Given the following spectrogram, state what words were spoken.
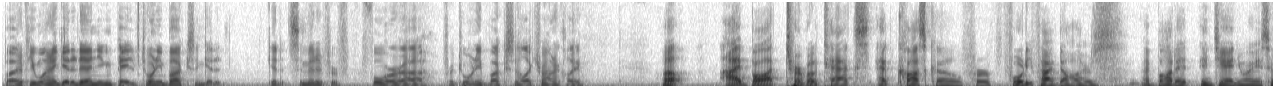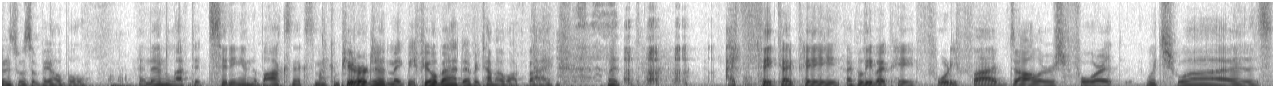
But if you want to get it in, you can pay twenty bucks and get it get it submitted for for uh, for twenty bucks electronically. Well, I bought TurboTax at Costco for $45. I bought it in January as soon as it was available and then left it sitting in the box next to my computer to make me feel bad every time I walk by. But I think I paid, I believe I paid $45 for it, which was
